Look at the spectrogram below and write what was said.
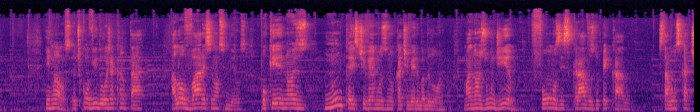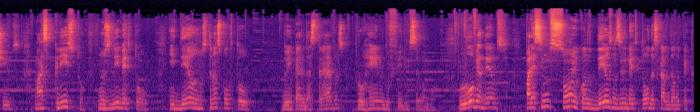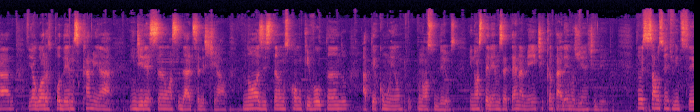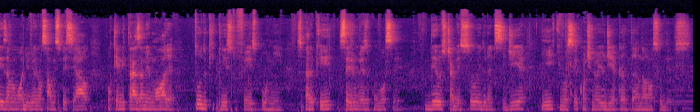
Irmãos, eu te convido hoje a cantar, a louvar esse nosso Deus, porque nós nunca estivemos no cativeiro babilônico, mas nós um dia fomos escravos do pecado, estávamos cativos, mas Cristo nos libertou e Deus nos transportou do império das trevas para o reino do Filho de seu amor. Louve a Deus! Parecia um sonho quando Deus nos libertou da escravidão do pecado e agora podemos caminhar em direção à cidade celestial. Nós estamos como que voltando a ter comunhão com o nosso Deus e nós teremos eternamente e cantaremos diante dele. Então esse Salmo 126, a meu modo de ver, é um salmo especial porque me traz à memória tudo que Cristo fez por mim. Espero que seja o mesmo com você. Deus te abençoe durante esse dia e que você continue o dia cantando ao nosso Deus.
